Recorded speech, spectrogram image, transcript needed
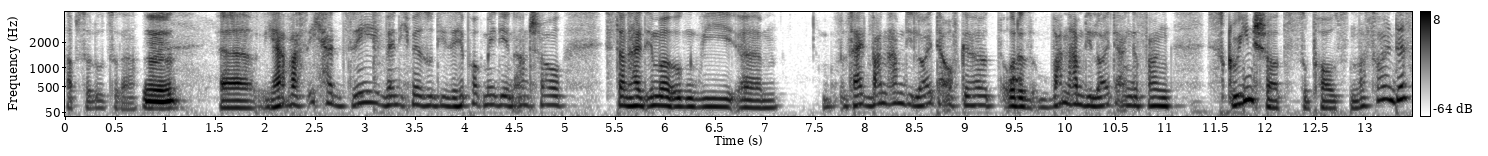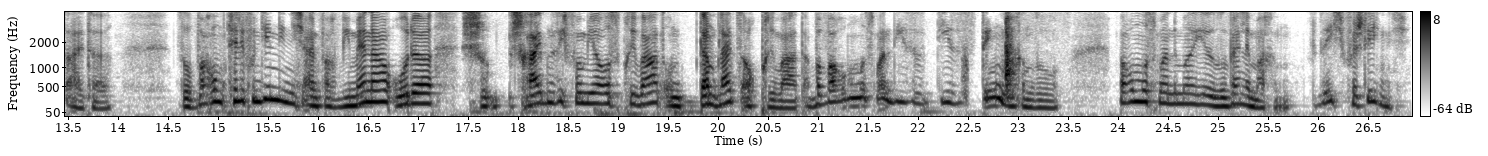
Absolut sogar. Mhm. Äh, ja, was ich halt sehe, wenn ich mir so diese Hip-Hop-Medien anschaue, ist dann halt immer irgendwie, ähm, seit wann haben die Leute aufgehört oder wann haben die Leute angefangen, Screenshots zu posten? Was soll denn das, Alter? So, warum telefonieren die nicht einfach wie Männer oder sch schreiben sich von mir aus privat und dann bleibt es auch privat? Aber warum muss man dieses, dieses Ding machen so? Warum muss man immer hier so Welle machen? Ich, verstehe ich nicht.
